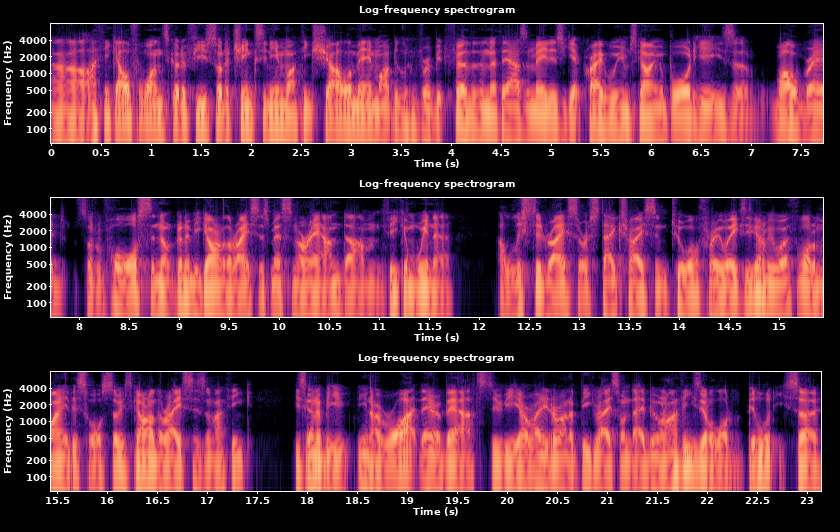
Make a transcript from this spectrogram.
Uh, I think Alpha One's got a few sort of chinks in him. I think Charlemagne might be looking for a bit further than a thousand meters. You get Craig Williams going aboard here. He's a well-bred sort of horse. They're not going to be going to the races messing around. Um, if he can win a a listed race or a stakes race in two or three weeks, he's going to be worth a lot of money, this horse. So he's going on the races, and I think he's going to be, you know, right thereabouts to be uh, ready to run a big race on debut. And I think he's got a lot of ability. So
